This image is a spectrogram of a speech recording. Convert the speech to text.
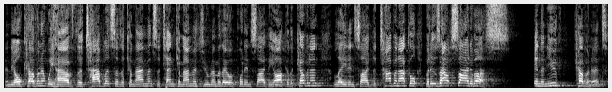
In the Old Covenant, we have the tablets of the commandments, the Ten Commandments. You remember they were put inside the Ark of the Covenant, laid inside the tabernacle, but it was outside of us. In the New Covenant,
